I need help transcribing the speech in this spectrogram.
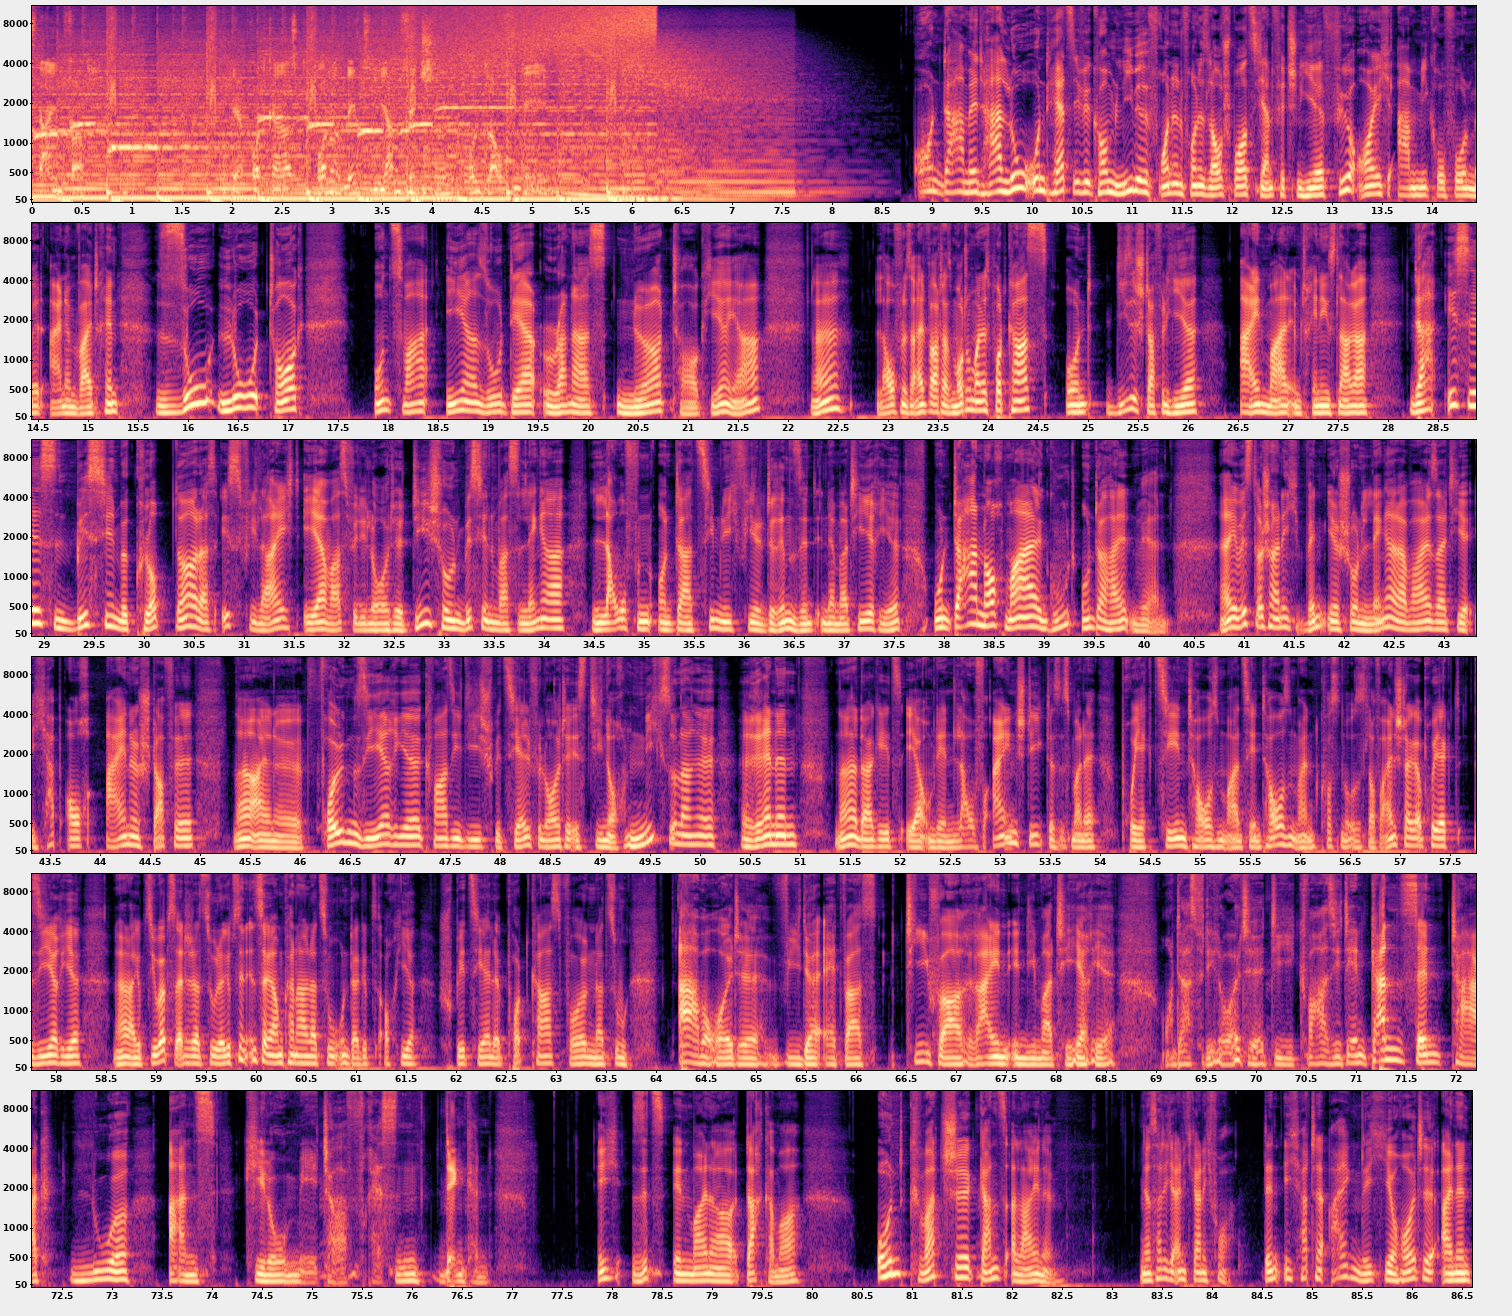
ist einfach. Der Podcast von und mit Jan Fitschen und Laufen.de. Und damit hallo und herzlich willkommen, liebe Freundinnen und Freunde des Laufsports. Jan Fitschen hier für euch am Mikrofon mit einem weiteren Solo-Talk. Und zwar eher so der Runners Nerd Talk hier, ja. Ne? Laufen ist einfach das Motto meines Podcasts. Und diese Staffel hier einmal im Trainingslager da ist es ein bisschen bekloppter. Das ist vielleicht eher was für die Leute, die schon ein bisschen was länger laufen und da ziemlich viel drin sind in der Materie und da nochmal gut unterhalten werden. Ja, ihr wisst wahrscheinlich, wenn ihr schon länger dabei seid hier, ich habe auch eine Staffel, na, eine Folgenserie quasi, die speziell für Leute ist, die noch nicht so lange rennen. Na, da geht es eher um den Laufeinstieg. Das ist meine Projekt 10.000 mal 10.000, mein kostenloses Laufeinsteiger-Projekt-Serie. Da gibt es die Webseite dazu, da gibt es den Instagram-Kanal dazu und da gibt es auch hier spezielle Podcast-Folgen dazu. Aber heute wieder etwas tiefer rein in die Materie. Und das für die Leute, die quasi den ganzen Tag nur ans Kilometerfressen denken. Ich sitze in meiner Dachkammer und quatsche ganz alleine. Das hatte ich eigentlich gar nicht vor. Denn ich hatte eigentlich hier heute einen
